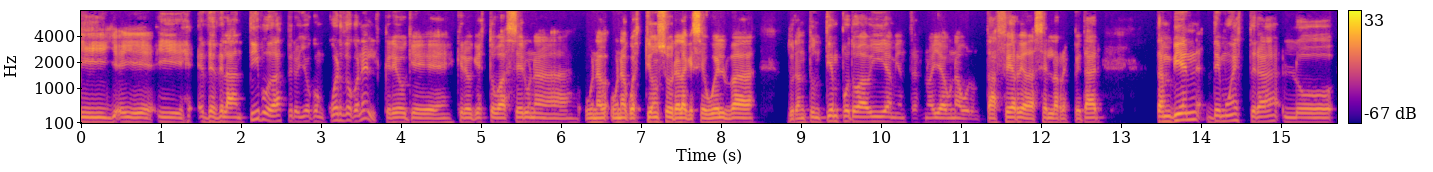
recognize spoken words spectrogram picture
Y, desde las antípodas, pero yo concuerdo con él, creo que, creo que esto va a ser una, una, una cuestión sobre la que se vuelva durante un tiempo todavía, mientras no haya una voluntad férrea de hacerla respetar también demuestra lo,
